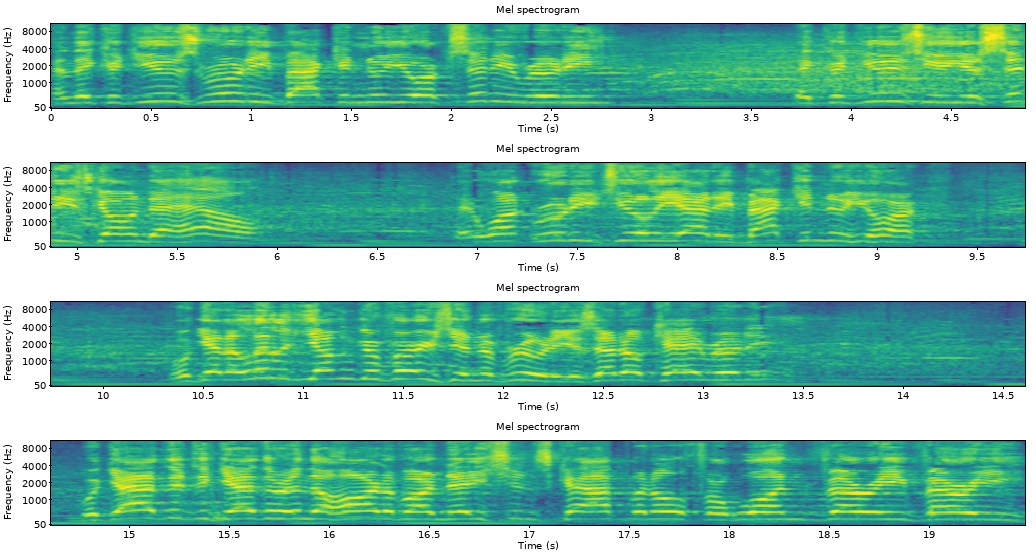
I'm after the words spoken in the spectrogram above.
And they could use Rudy back in New York City, Rudy. They could use you. Your city's going to hell. They want Rudy Giuliani back in New York. We'll get a little younger version of Rudy. Is that okay, Rudy? We're gathered together in the heart of our nation's capital for one very, very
